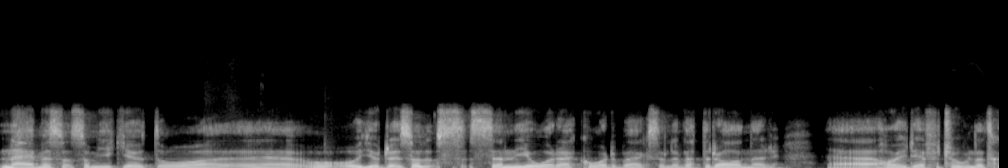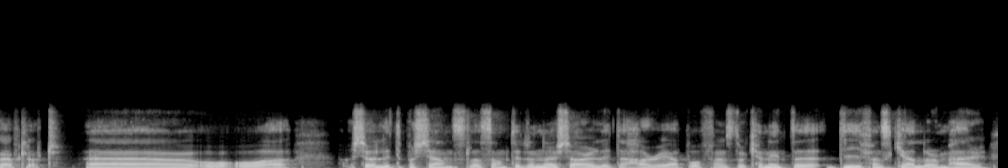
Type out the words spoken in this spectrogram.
nej, men så, som gick ut och, uh, och, och, gjorde Så seniora quarterbacks eller veteraner uh, har ju det förtroendet självklart. och, och kör lite på känsla. Samtidigt när du kör lite hurry up offense, då kan inte defense kalla de här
